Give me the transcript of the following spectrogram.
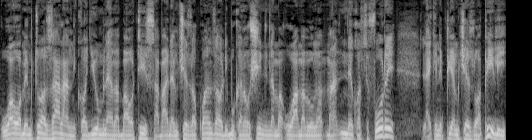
wao wamemtoa Zalan kwa jumla ya mabao tisa. Baada ya mchezo wa kwanza waliibuka na ushindi na wa mabao manne kwa sifuri, lakini pia mchezo wa pili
